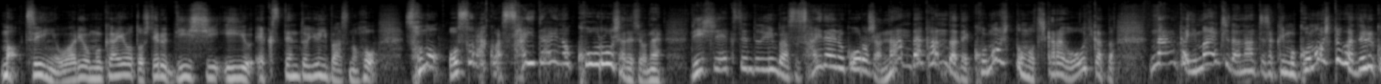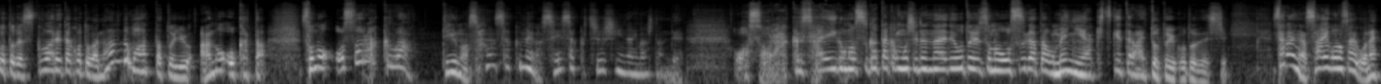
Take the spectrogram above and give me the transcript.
まあ、ついに終わりを迎えようとしている DCEU エクステンドユニバースの方。そのおそらくは最大の功労者ですよね。DC エクステンドユニバース最大の功労者。なんだかんだでこの人の力が大きかった。なんかいまいちだなって作品もこの人が出ることで救われたことが何度もあったというあのお方。そのおそらくはっていうのは3作目が制作中止になりましたんでおそらく最後の姿かもしれないでよというそのお姿を目に焼き付けてないとということですしさらには最後の最後ね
